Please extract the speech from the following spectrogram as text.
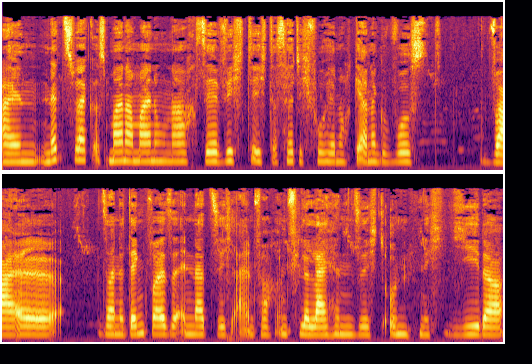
Ein Netzwerk ist meiner Meinung nach sehr wichtig. Das hätte ich vorher noch gerne gewusst, weil seine Denkweise ändert sich einfach in vielerlei Hinsicht und nicht jeder,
